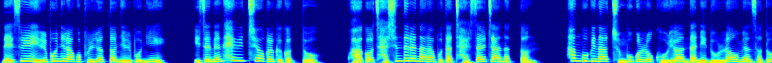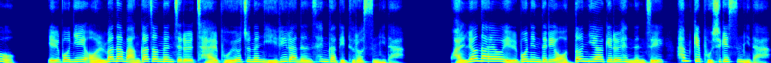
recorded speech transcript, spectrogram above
내수의 일본이라고 불렸던 일본이 이제는 해외 취업을 그것도 과거 자신들의 나라보다 잘 살지 않았던 한국이나 중국을로 고려한다니 놀라우면서도 일본이 얼마나 망가졌는지를 잘 보여주는 일이라는 생각이 들었습니다. 관련하여 일본인들이 어떤 이야기를 했는지 함께 보시겠습니다.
